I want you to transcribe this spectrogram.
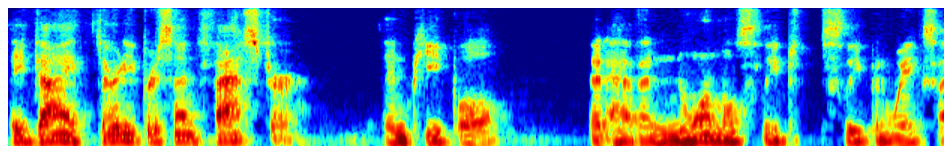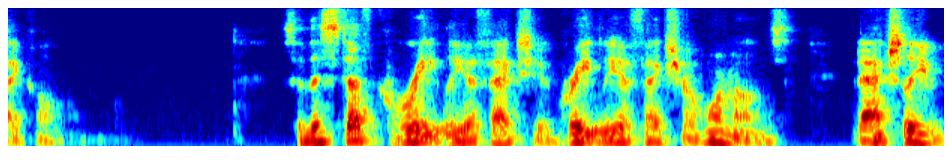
They die 30% faster than people that have a normal sleep sleep and wake cycle. So this stuff greatly affects you, greatly affects your hormones. It actually,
